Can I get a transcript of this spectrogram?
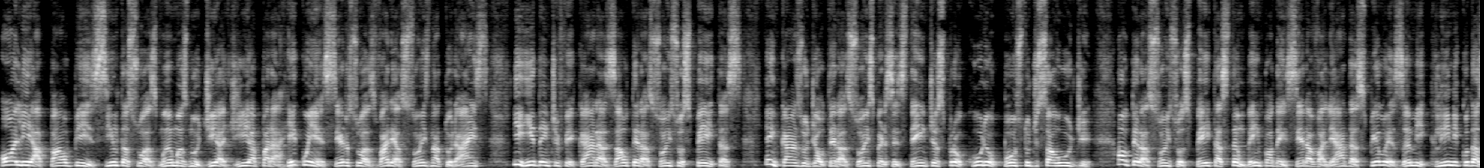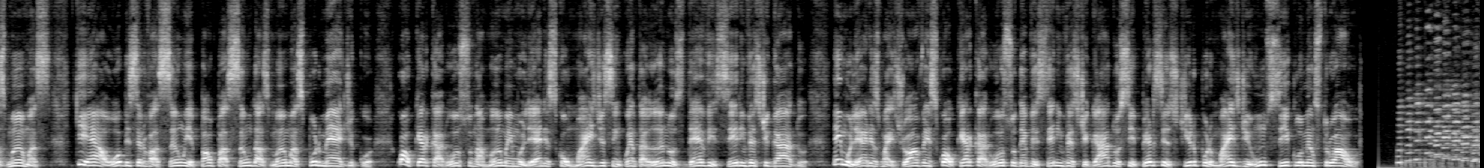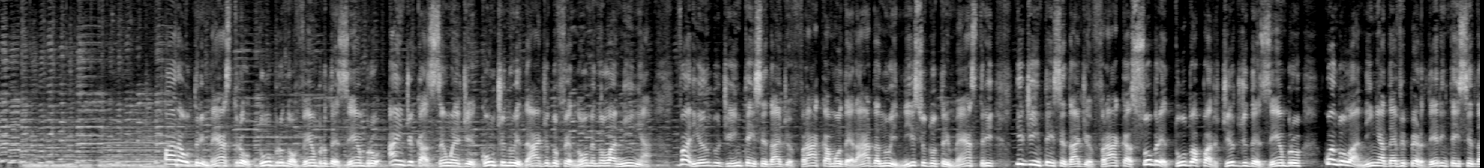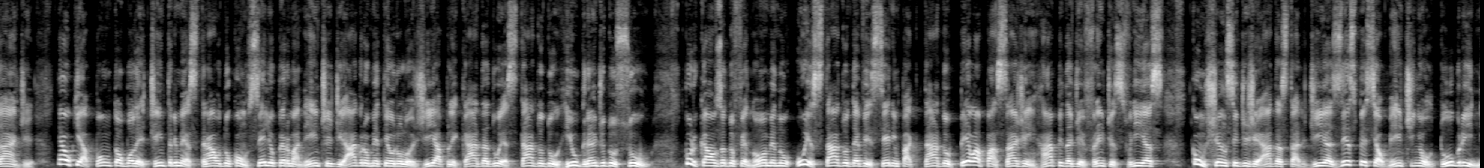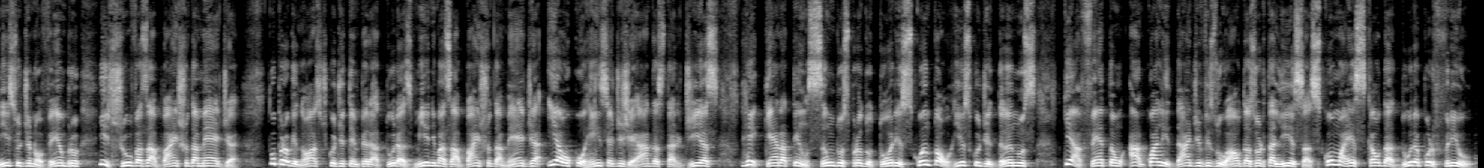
Olhe, apalpe e sinta suas mamas no dia a dia para reconhecer suas variações naturais e identificar as alterações suspeitas. Em caso de alterações persistentes, procure o posto de saúde. Alterações suspeitas também podem ser avaliadas pelo exame clínico das mamas, que é a observação e palpação das mamas por médico. Qualquer caroço na mama em mulheres com mais de 50 anos deve ser investigado. Em mulheres mais jovens, qualquer caroço deve ser investigado se persistir por mais de um ciclo menstrual. Para o trimestre outubro, novembro, dezembro, a indicação é de continuidade do fenômeno Laninha variando de intensidade fraca a moderada no início do trimestre e de intensidade fraca, sobretudo a partir de dezembro, quando Laninha deve perder intensidade. É o que aponta o boletim trimestral do Conselho Permanente de Agrometeorologia Aplicada do Estado do Rio Grande do Sul. Por causa do fenômeno, o estado deve ser impactado pela passagem rápida de frentes frias, com chance de geadas tardias, especialmente em outubro e início de novembro, e chuvas abaixo da média. O prognóstico de temperaturas mínimas abaixo da média e a ocorrência de geadas tardias requer atenção dos produtores quanto ao risco de danos que afetam a qualidade visual das hortaliças, como a escaldadura por frio.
